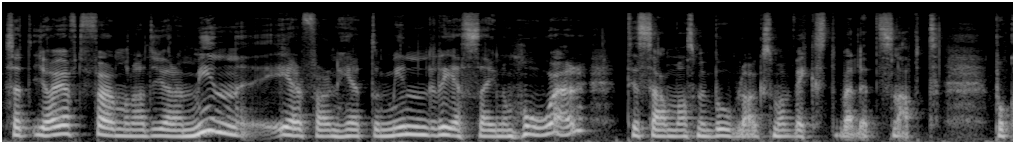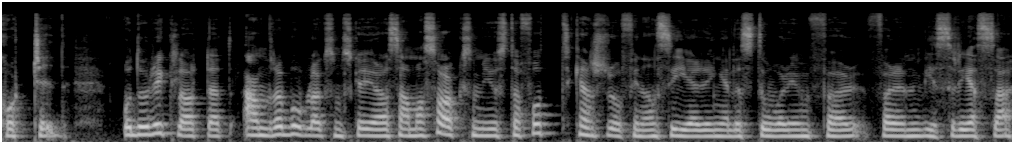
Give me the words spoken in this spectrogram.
Så att jag har haft förmånen att göra min erfarenhet och min resa inom HR tillsammans med bolag som har växt väldigt snabbt på kort tid. Och då är det klart att andra bolag som ska göra samma sak som just har fått kanske då finansiering eller står inför för en viss resa.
